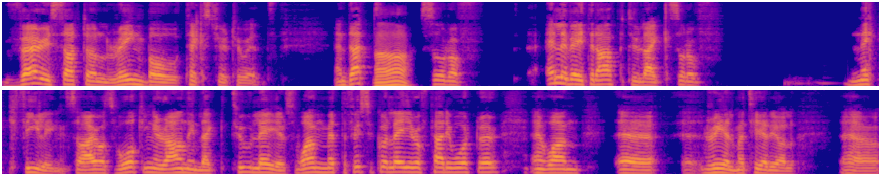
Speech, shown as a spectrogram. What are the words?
very subtle rainbow texture to it. And that Oh, sort of elevated up to like sort of neck feeling. So I was walking around in like two layers, one metaphysical layer of paddy water and one uh, uh, real material uh,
